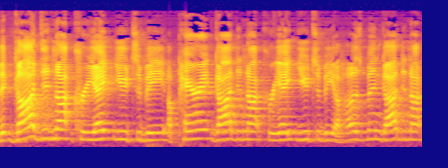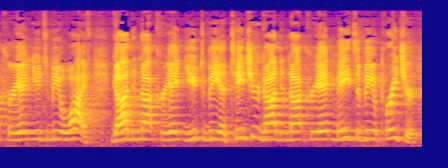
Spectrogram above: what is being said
That God did not create you to be a parent. God did not create you to be a husband. God did not create you to be a wife. God did not create you to be a teacher. God did not create me to be a preacher.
